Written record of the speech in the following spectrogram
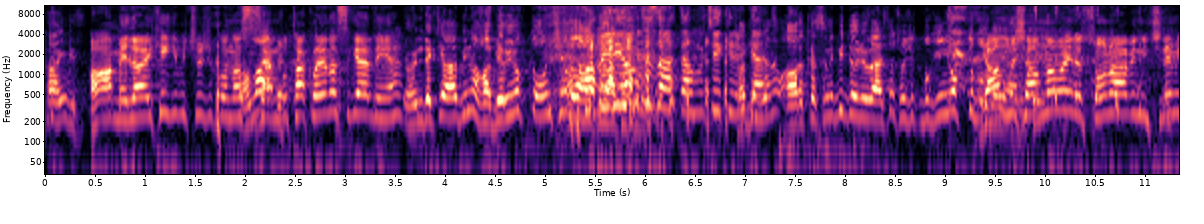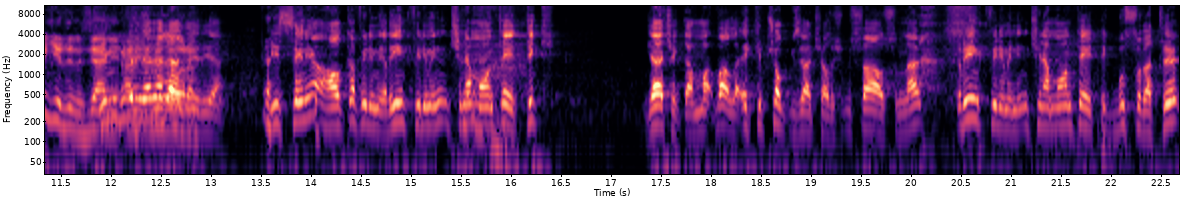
hangisi? Aa melaike gibi çocuk o nasıl? Ama- Sen bu taklaya nasıl geldin ya? Öndeki abinin haberi yoktu onun için Haberi yoktu zaten bu Tabii çekilirken. canım arkasını bir dönüverse çocuk bugün yoktu burada Yanlış yani. anlamayın da sonra abinin içine mi girdiniz yani? Kim hani bilir rol nerelerdeydi olarak? ya. Biz seni halka filmi, ring filminin içine monte ettik. Gerçekten valla ekip çok güzel çalışmış sağ olsunlar. Ring filminin içine monte ettik bu suratı.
